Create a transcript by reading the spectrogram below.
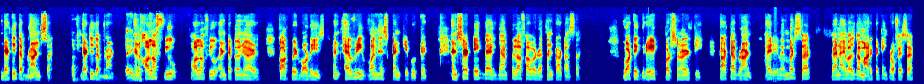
That is the brand, sir. Okay. That is the brand. Very and good. all of you, all of you entrepreneurs, corporate bodies, and everyone has contributed. And sir, take the example of our Ratan Tata, sir. What a great personality. Tata brand. I remember, sir, when I was the marketing professor,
